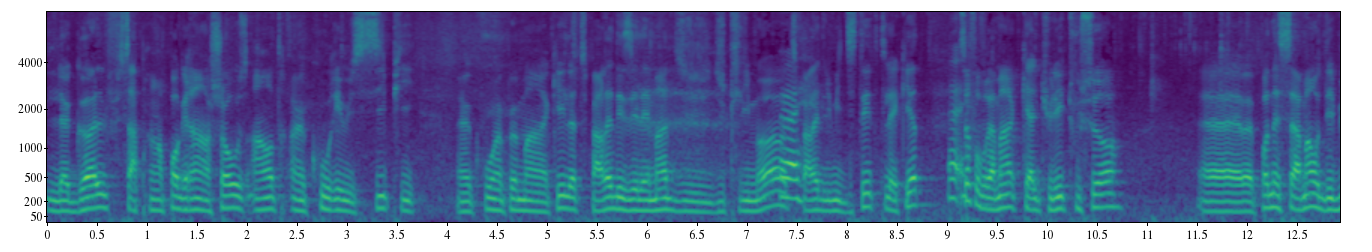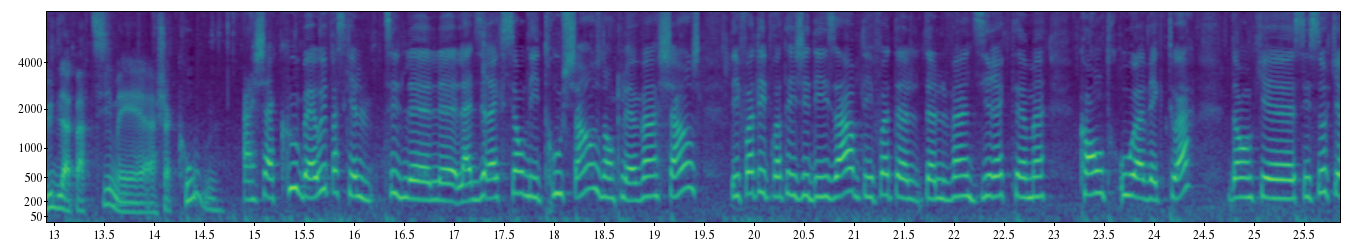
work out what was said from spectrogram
le golf, ça prend pas grand-chose entre un coup réussi puis un coup un peu manqué. Là, tu parlais des éléments du, du climat, Ouais. tu parlais de l'humidité, tout le kit. Ouais. Ça, il faut vraiment calculer tout ça. Euh, pas nécessairement au début de la partie, mais à chaque coup. À chaque coup, ben oui, parce que la direction des trous change, donc le vent change. Des fois, tu es protégé des arbres, des fois, tu as, le vent directement contre ou avec toi. Donc, euh, c'est sûr qu'en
